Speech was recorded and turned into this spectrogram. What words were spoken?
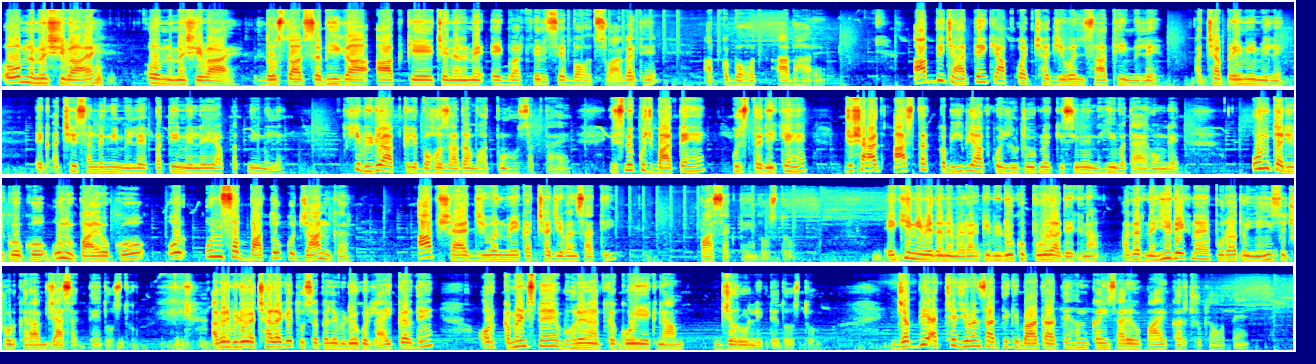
ओम नमः शिवाय, ओम नमः शिवाय। दोस्तों, आप सभी का आपके चैनल में एक बार फिर से बहुत स्वागत है। आपका बहुत आभार है। आप भी चाहते हैं कि आपको अच्छा जीवन साथी मिले अच्छा प्रेमी मिले, एक अच्छी संगनी मिले, पति मिले या पत्नी मिले। तो ये वीडियो आपके लिए बहुत ज़्यादा महत्वपूर्ण हो सकता है। इसमें कुछ बातें हैं, कुछ तरीके हैं, जो शायद आज तक कभी भी आपको यूट्यूब में किसी ने नहीं बताए होंगे। उन तरीकों को, उन उपायों को और उन सब बातों को जानकर आप शायद जीवन में एक अच्छा जीवन साथी पा सकते हैं, दोस्तों। एक ही निवेदन है मेरा कि वीडियो को पूरा देखना। अगर नहीं देखना है पूरा तो यहीं से छोड़कर आप जा सकते हैं, दोस्तों। अगर वीडियो अच्छा लगे तो उससे पहले वीडियो को लाइक कर दें और कमेंट्स में भोलेनाथ का कोई एक नाम ज़रूर लिख दें, दोस्तों। जब भी अच्छे जीवन साथी की बात आते हैं, हम कई सारे उपाय कर चुके होते हैं।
